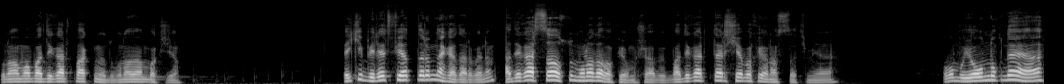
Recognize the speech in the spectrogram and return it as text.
Buna ama bodyguard bakmıyordu. Buna ben bakacağım. Peki bilet fiyatlarım ne kadar benim? Bodyguard sağ olsun buna da bakıyormuş abi. Bodyguard da her şeye bakıyor nasıl satayım ya. Oğlum bu yoğunluk ne ya?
